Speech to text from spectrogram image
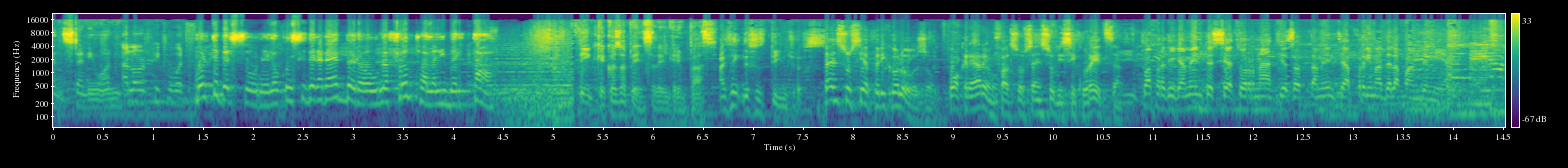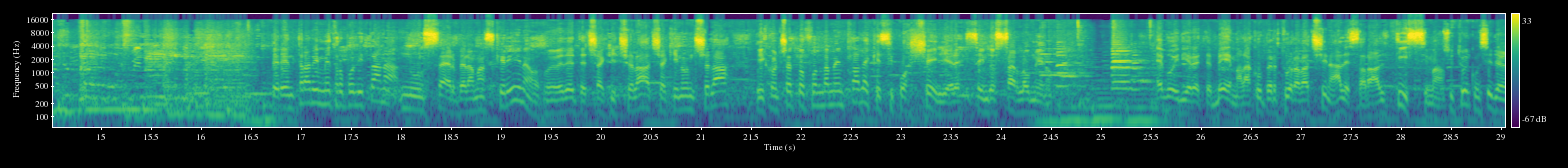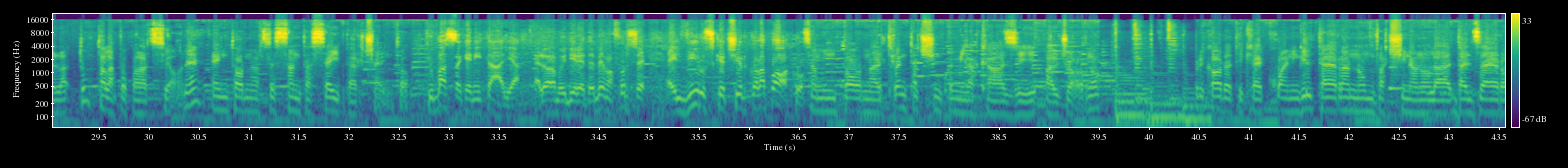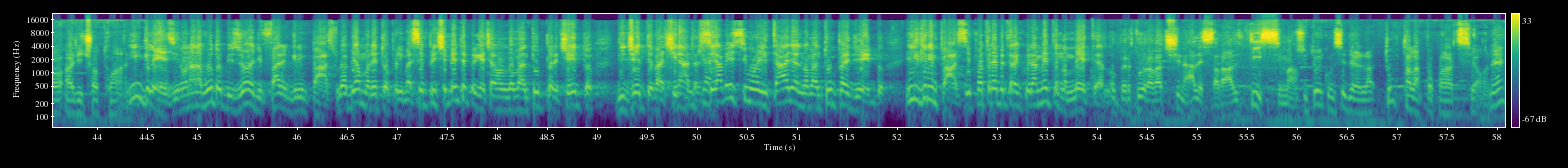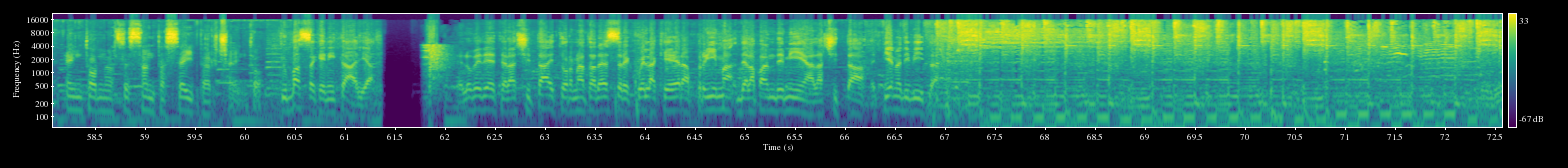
Molte persone lo considererebbero un affronto alla libertà. Think, che cosa pensa del Green Pass? Penso sia pericoloso, può creare un falso senso di sicurezza. Qua praticamente si è tornati esattamente a prima della pandemia. Per entrare in metropolitana non serve la mascherina, come vedete c'è chi ce l'ha, c'è chi non ce l'ha, il concetto fondamentale è che si può scegliere se indossarla o meno. E voi direte, beh, ma la copertura vaccinale sarà altissima. Se tu consideri la, tutta la popolazione è intorno al 66%. Più bassa che in Italia. E allora voi direte, beh, ma forse è il virus che circola poco. Siamo intorno ai 35.000 casi al giorno. Ricordati che qua in Inghilterra non vaccinano la, dal 0 a 18 anni. Gli inglesi non hanno avuto bisogno di fare il Green Pass, lo abbiamo detto prima, semplicemente perché hanno il 91% di gente vaccinata. Se avessimo in Italia il 91%, il Green Pass si potrebbe tranquillamente non metterlo. La copertura vaccinale sarà altissima. Se tu consideri la, tutta la popolazione è intorno al 66%. Più bassa che in Italia. E lo vedete, la città è tornata ad essere quella che era prima della pandemia, la città è piena di vita.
